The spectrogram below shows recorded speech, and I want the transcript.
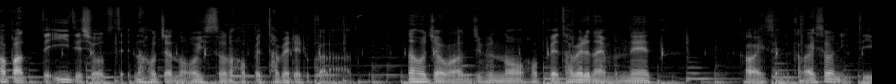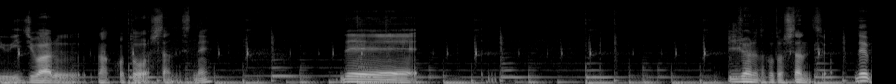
パパっていいでしょ」っつって「なほちゃんの美味しそうなほっぺ食べれるから」「なほちゃんは自分のほっぺ食べれないもんね」かわいそうにかわいそうにっていう意地悪なことをしたんですね。で意地悪なことをしたんですよ。で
